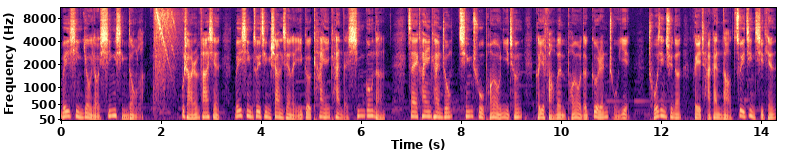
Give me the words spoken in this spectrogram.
微信又有新行动了。不少人发现，微信最近上线了一个“看一看”的新功能，在“看一看”中轻触朋友昵称，可以访问朋友的个人主页，戳进去呢，可以查看到最近七天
